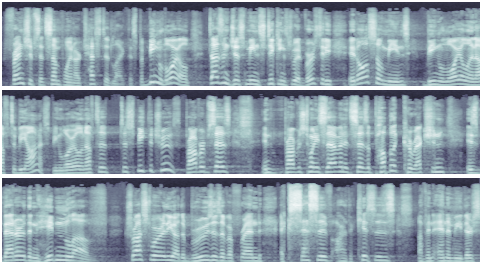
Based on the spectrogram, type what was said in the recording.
Friendships at some point are tested like this. But being loyal doesn't just mean sticking through adversity, it also means being loyal enough to be honest, being loyal enough to, to speak the truth. Proverbs says, in Proverbs 27, it says, A public correction is better than hidden love. Trustworthy are the bruises of a friend, excessive are the kisses of an enemy. There's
